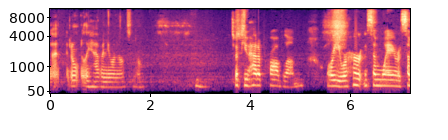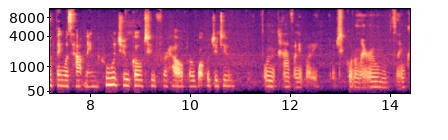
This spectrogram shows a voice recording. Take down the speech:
I don't really have anyone else now. So if you had a problem or you were hurt in some way or something was happening, who would you go to for help or what would you do? I wouldn't have anybody. I'd just go to my room and think.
